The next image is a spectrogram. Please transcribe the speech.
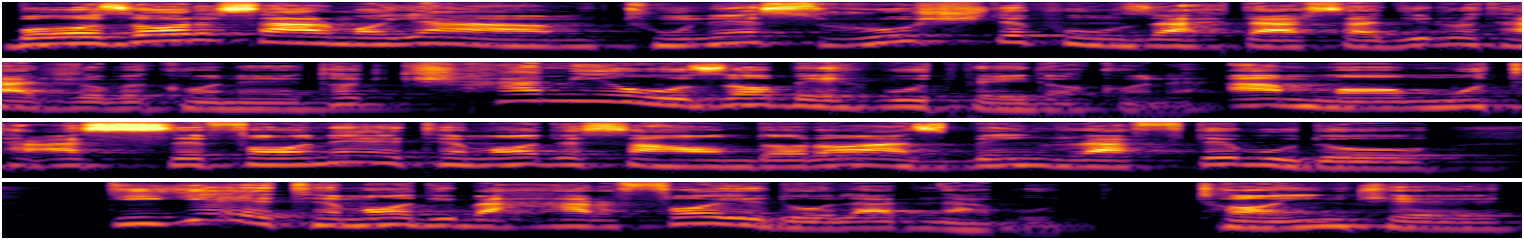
بازار سرمایه هم تونست رشد 15 درصدی رو تجربه کنه تا کمی اوضاع بهبود پیدا کنه. اما متاسفانه اعتماد سهامداران از بین رفته بود و دیگه اعتمادی به حرفای دولت نبود. تا اینکه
